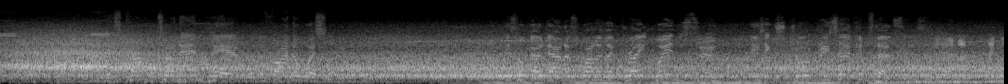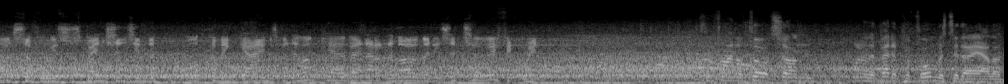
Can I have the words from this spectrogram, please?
And it's come to an end here with the final whistle. This will go down as one of the great wins through these extraordinary circumstances. Yeah, they might suffer with suspensions in the forthcoming games, but they won't care about that at the moment. It's a terrific win. Some final thoughts on one of the better performers today, Alan.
